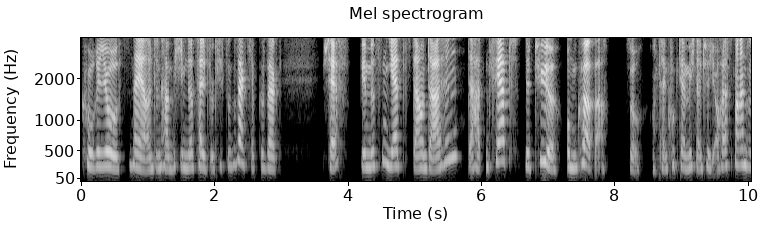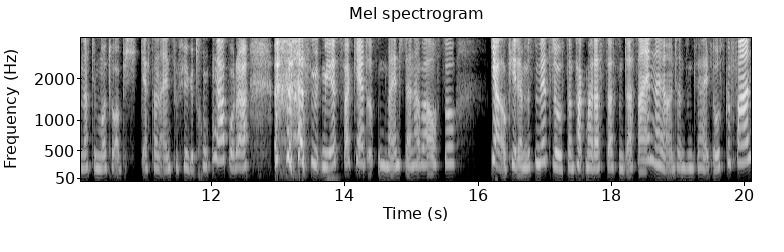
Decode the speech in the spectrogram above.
kurios. Naja, und dann habe ich ihm das halt wirklich so gesagt. Ich habe gesagt, Chef, wir müssen jetzt da und dahin. Da hat ein Pferd eine Tür um den Körper. So. Und dann guckt er mich natürlich auch erstmal an, so nach dem Motto, ob ich gestern ein zu viel getrunken habe oder was mit mir jetzt verkehrt ist und meinte dann aber auch so, ja, okay, dann müssen wir jetzt los. Dann pack mal das, das und das ein. Naja, und dann sind wir halt losgefahren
